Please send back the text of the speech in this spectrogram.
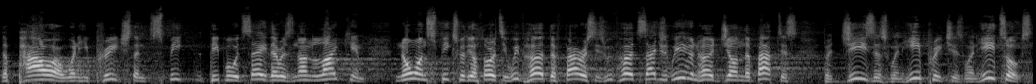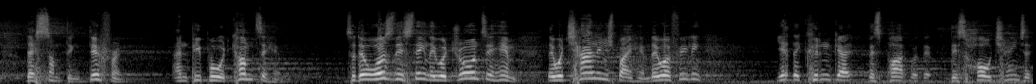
the power when he preached and speak, people would say there is none like him. No one speaks with the authority. We've heard the Pharisees, we've heard Sadducees, we even heard John the Baptist. But Jesus, when he preaches, when he talks, there's something different. And people would come to him. So there was this thing. They were drawn to him. They were challenged by him. They were feeling, yet they couldn't get this part, with this whole change that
